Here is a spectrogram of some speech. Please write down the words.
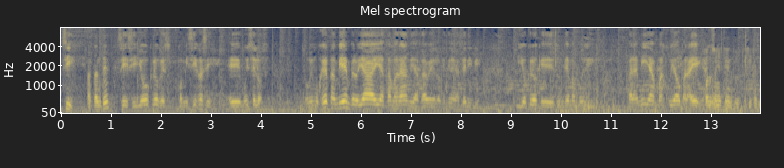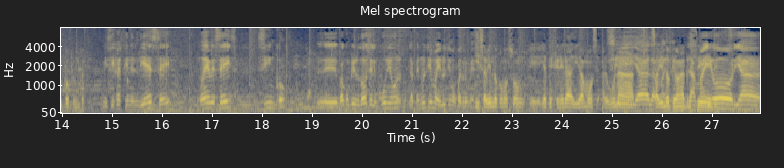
Sí, Bastante. sí, sí, yo creo que es- con mis hijas sí, eh, muy celoso. Con mi mujer también, pero ya ella está más grande, ya sabe lo que tiene que hacer y, y yo creo que es un tema muy, para mí ya más cuidado para ella. ¿Cuántos años tienen tus, tus hijas, si puedo preguntarte? Mis hijas tienen 10, 6, 9, 6, 5, eh, va a cumplir 12 en junio, la penúltima y el último 4 meses. Y sabiendo cómo son, eh, ya te genera, digamos, alguna... Sí, ya la sabiendo que van a crecer. La mayor ya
